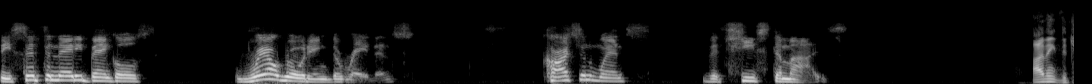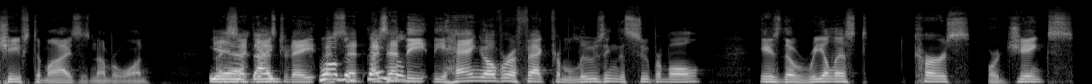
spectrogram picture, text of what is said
the Cincinnati Bengals railroading the Ravens, Carson Wentz, the Chiefs' demise. I think the Chiefs' demise is number one. Yeah, I said I- yesterday. well, I the said I said the the hangover effect from losing the Super Bowl is the realest curse or jinx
